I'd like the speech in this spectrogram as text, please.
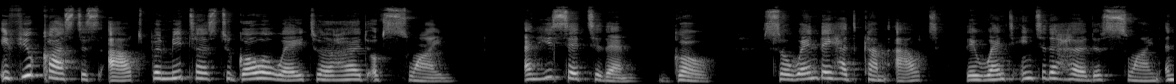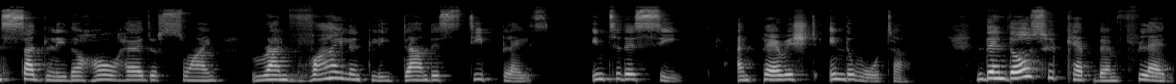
If you cast us out, permit us to go away to a herd of swine. And he said to them, Go. So when they had come out, they went into the herd of swine, and suddenly the whole herd of swine ran violently down the steep place into the sea and perished in the water. Then those who kept them fled,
